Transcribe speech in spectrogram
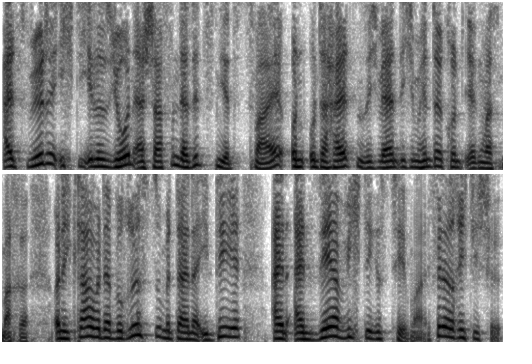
als würde ich die Illusion erschaffen, da sitzen jetzt zwei und unterhalten sich, während ich im Hintergrund irgendwas mache. Und ich glaube, da berührst du mit deiner Idee ein, ein sehr wichtiges Thema. Ich finde das richtig schön.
